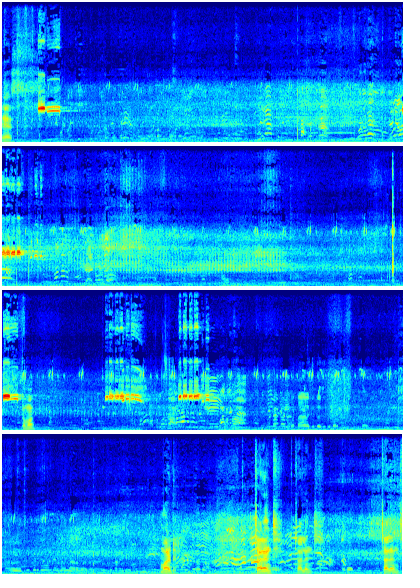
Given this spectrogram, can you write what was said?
yes तमाम ಮಾಡ್ರಿ ಚಾಲೆಂಜ್ ಚಾಲೆಂಜ್ ಚಾಲೆಂಜ್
